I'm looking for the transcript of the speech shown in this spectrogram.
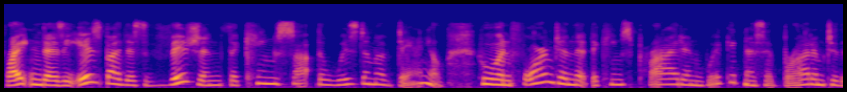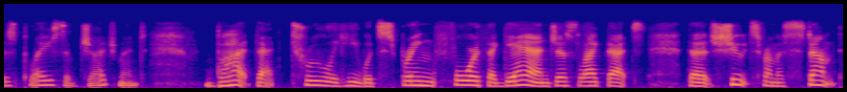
frightened as he is by this vision, the king sought the wisdom of Daniel, who informed him that the king's pride and wickedness had brought him to this place of judgment, but that truly he would spring forth again, just like that the shoots from a stump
